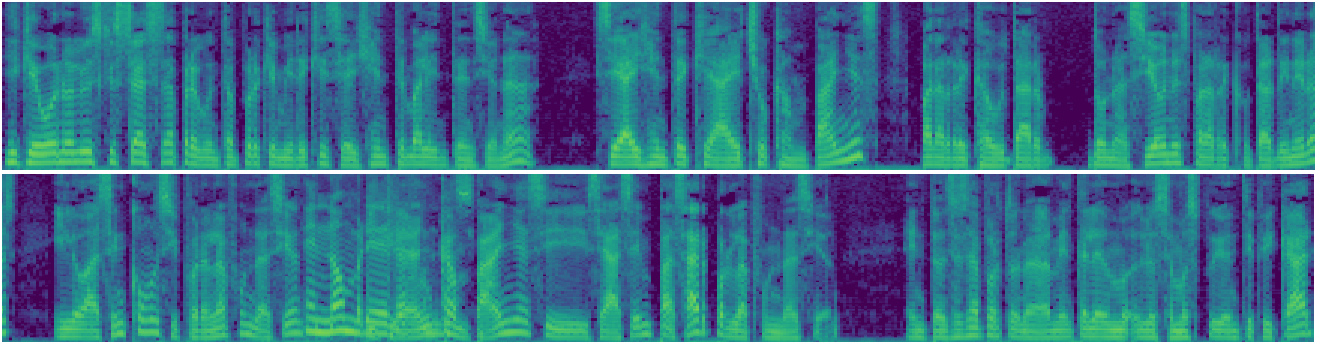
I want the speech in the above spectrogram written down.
Y qué bueno, Luis, que usted hace esa pregunta porque mire que si hay gente malintencionada, si hay gente que ha hecho campañas para recaudar donaciones, para recaudar dineros y lo hacen como si fueran la fundación. En nombre y de crean la fundación. campañas y se hacen pasar por la fundación. Entonces, afortunadamente los hemos podido identificar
